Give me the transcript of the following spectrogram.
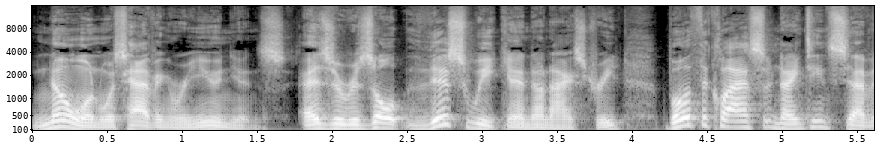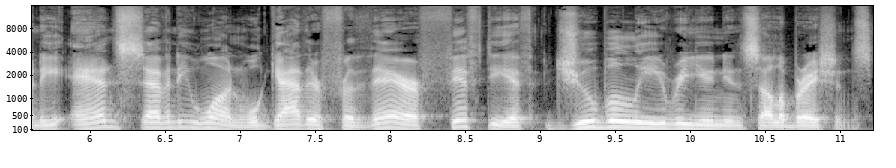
no one was having reunions. As a result, this weekend on I Street, both the class of 1970 and 71 will gather for their 50th Jubilee reunion celebrations.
